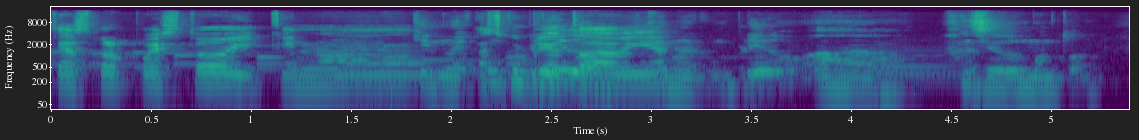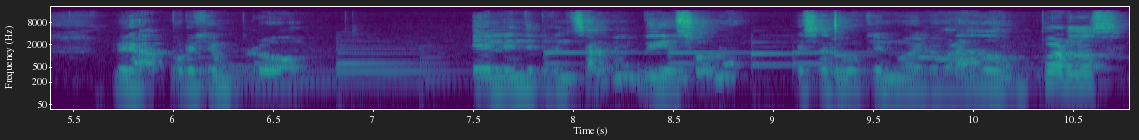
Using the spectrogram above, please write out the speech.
te has propuesto y que no, que no he has cumplido todavía? Que no he cumplido, ah, han sido un montón. Mira, por ejemplo, el independizarme, vivir solo, es algo que no he logrado. Por dos.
